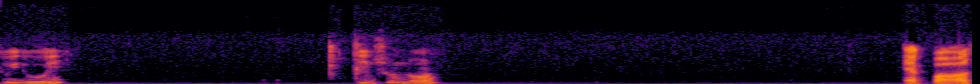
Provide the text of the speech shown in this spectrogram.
দুই দুই তিন শূন্য এক পাঁচ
